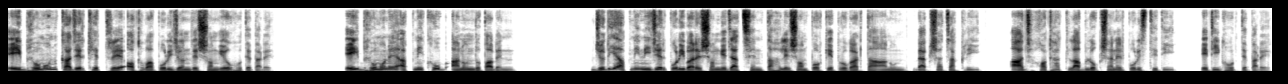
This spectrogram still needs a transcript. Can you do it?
এই ভ্রমণ কাজের ক্ষেত্রে অথবা পরিজনদের সঙ্গেও হতে পারে। এই ভ্রমণে আপনি খুব আনন্দ পাবেন। যদি আপনি নিজের পরিবারের সঙ্গে যাচ্ছেন, তাহলে সম্পর্কে প্রগাঢ়তা আনুন, ব্যবসা, চাকরি। আজ হঠাৎ লাভ লোকসানের পরিস্থিতি, এটি ঘটতে পারে।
